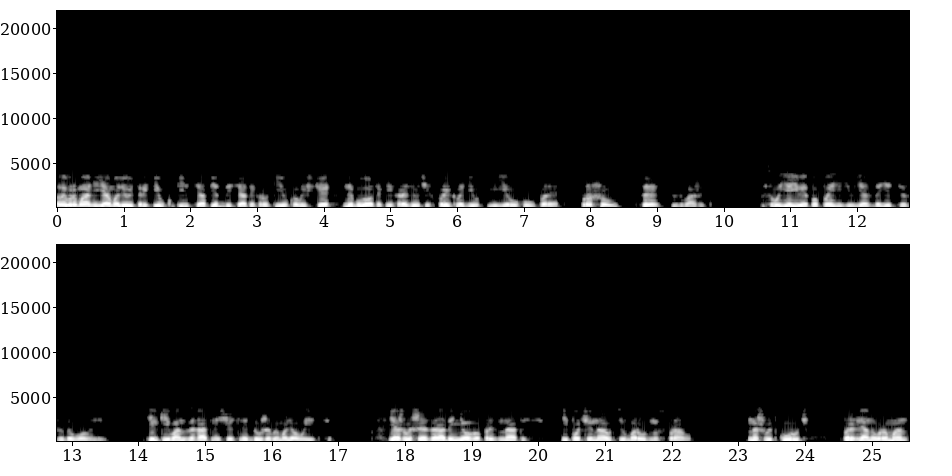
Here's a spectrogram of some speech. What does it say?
Але в романі я малюю трехівку кінця 50-х років, коли ще не було таких разючих прикладів її руху вперед. Прошу це зважити. Своєю епопеєю я, здається, задоволений. Тільки Іван Загатний щось не дуже вимальовується. Я ж лише заради нього признатись і починав цю марудну справу. На швидку руч переглянув роман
